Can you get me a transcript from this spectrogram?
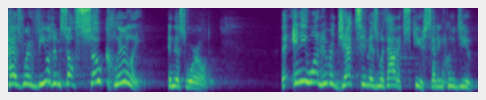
has revealed himself so clearly in this world that anyone who rejects him is without excuse. That includes you.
